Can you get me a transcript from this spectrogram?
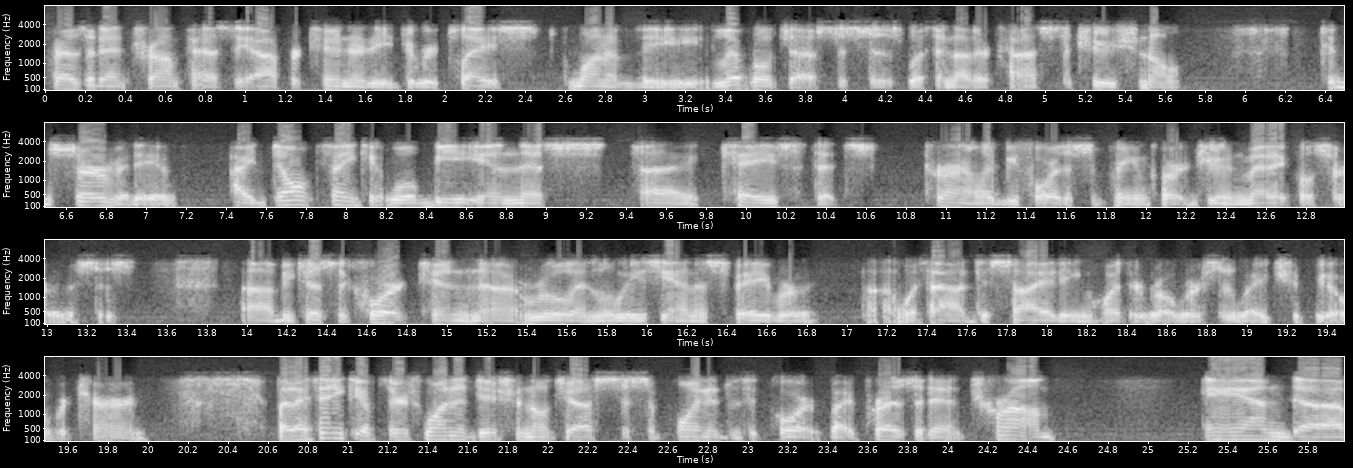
President Trump has the opportunity to replace one of the liberal justices with another constitutional conservative. I don't think it will be in this uh, case that's currently before the Supreme Court, June Medical Services, uh, because the court can uh, rule in Louisiana's favor uh, without deciding whether Roe versus Wade should be overturned. But I think if there's one additional justice appointed to the court by President Trump and uh,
